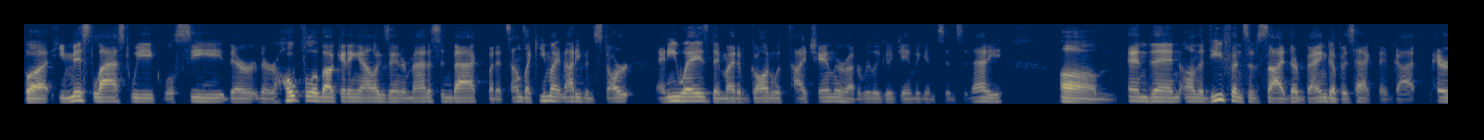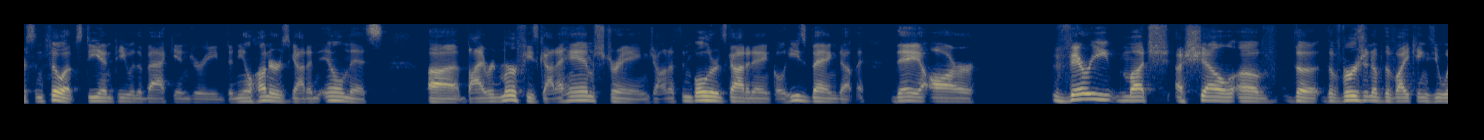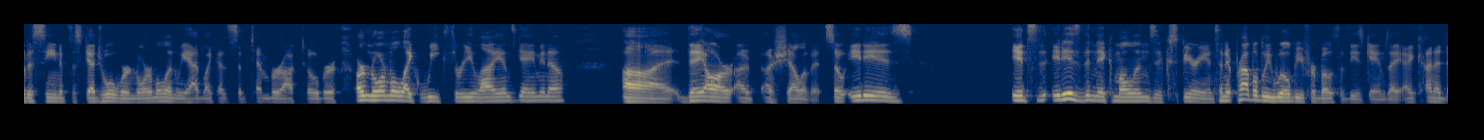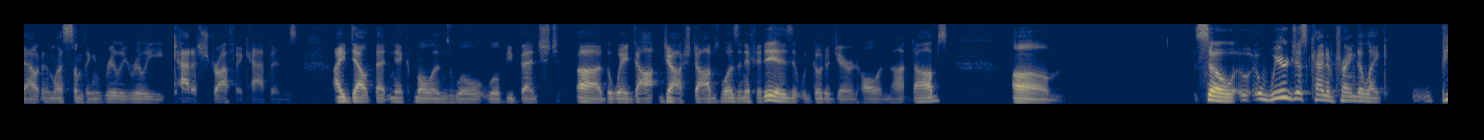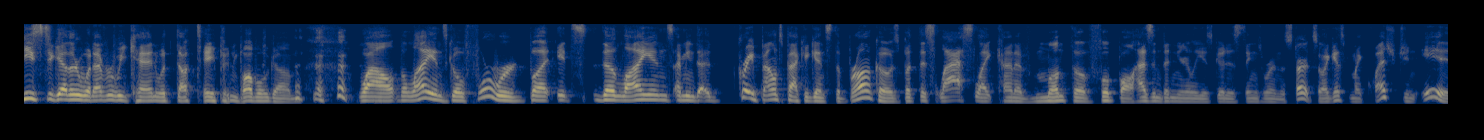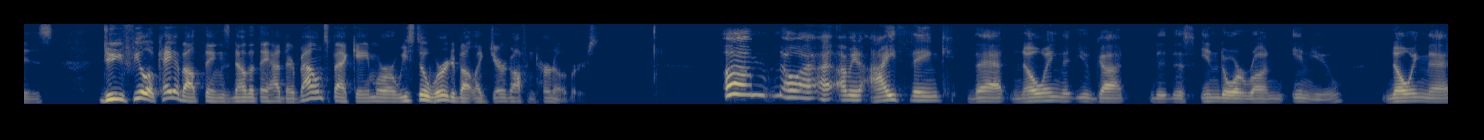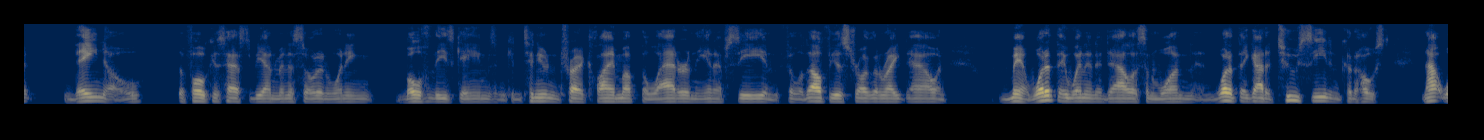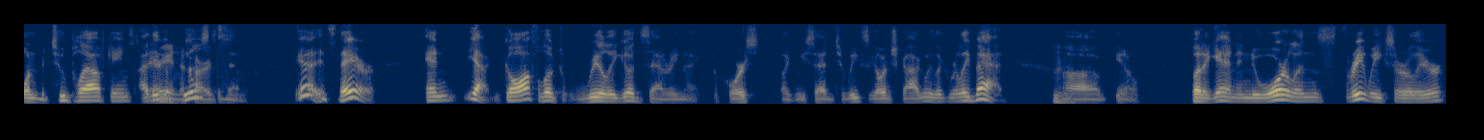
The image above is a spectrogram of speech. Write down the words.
but he missed last week. We'll see. They're they're hopeful about getting Alexander Mattison back, but it sounds like he might not even start anyways. They might have gone with Ty Chandler, who had a really good game against Cincinnati. Um, and then on the defensive side, they're banged up as heck. They've got Harrison Phillips, DNP with a back injury. Danielle Hunter's got an illness. Uh, Byron Murphy's got a hamstring. Jonathan Bullard's got an ankle. He's banged up. They are very much a shell of the the version of the Vikings you would have seen if the schedule were normal and we had like a September, October, or normal like week three Lions game, you know. Uh they are a, a shell of it. So it is it's it is the Nick Mullens experience, and it probably will be for both of these games. I, I kind of doubt, unless something really, really catastrophic happens, I doubt that Nick Mullens will will be benched uh, the way Do- Josh Dobbs was, and if it is, it would go to Jaren Hall and not Dobbs. Um, so uh, we're just kind of trying to like piece together whatever we can with duct tape and bubble gum while the Lions go forward. But it's the Lions. I mean, the great bounce back against the Broncos, but this last like kind of month of football hasn't been nearly as good as things were in the start. So I guess my question is. Do you feel okay about things now that they had their bounce back game, or are we still worried about like Jared Goff and turnovers? Um, no, I, I mean, I think that knowing that you've got this indoor run in you, knowing that they know the focus has to be on Minnesota and winning both of these games and continuing to try to climb up the ladder in the NFC. And Philadelphia is struggling right now. And man, what if they went into Dallas and won? And what if they got a two seed and could host not one but two playoff games? I think it appeals to them. Yeah, it's there. And yeah, Goff looked really good Saturday night. Of course, like we said two weeks ago in Chicago, he looked really bad. Mm-hmm. Uh, you know, but again, in New Orleans, three weeks earlier,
